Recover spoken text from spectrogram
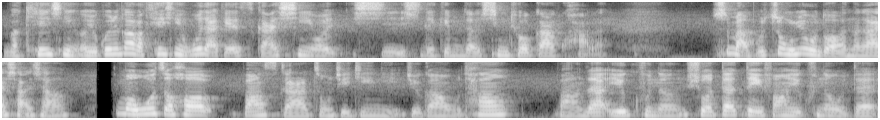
勿开心。哎哟，跟人家勿开心，我大概自家心要先先辣盖面搭心跳加快了，是蛮不中用的，能介想想。咾么我只好帮自家总结经验，就讲下趟碰着有可能晓得对方有可能会得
